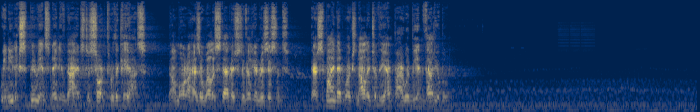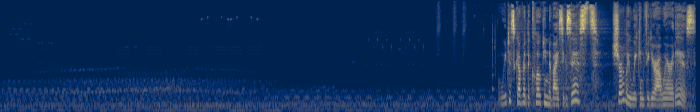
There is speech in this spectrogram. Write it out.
We need experienced native guides to sort through the chaos. Balmorra has a well-established civilian resistance. Their spy network's knowledge of the Empire would be invaluable. We discovered the cloaking device exists. Surely we can figure out where it is.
